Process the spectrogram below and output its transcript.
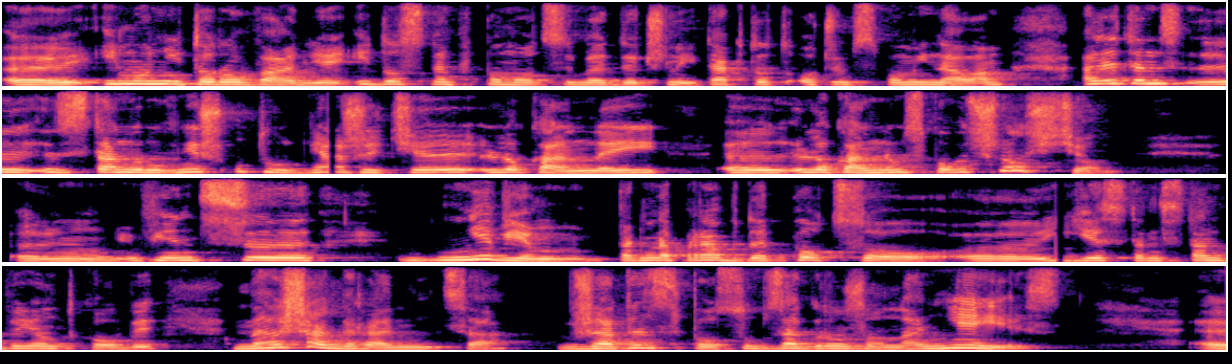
e, i monitorowanie, i dostęp pomocy medycznej, tak to o czym wspominałam, ale ten e, stan również utrudnia życie lokalnej, lokalnym społecznościom. Więc nie wiem tak naprawdę po co jest ten stan wyjątkowy. Nasza granica w żaden sposób zagrożona nie jest. E,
